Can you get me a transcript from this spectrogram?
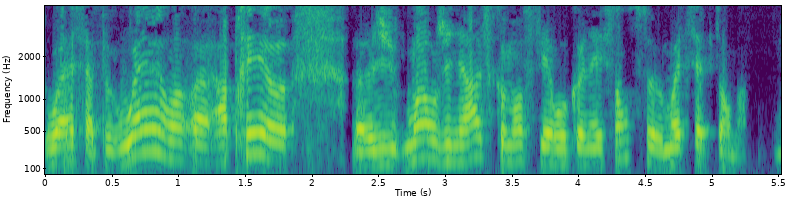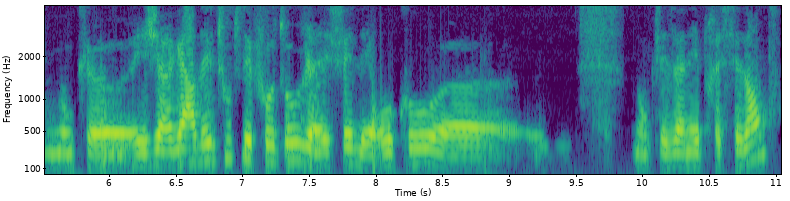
ouais, ça peut. Ouais, après, je- moi en général, je commence les reconnaissances au mois de septembre. Donc, et j'ai regardé toutes les photos que j'avais fait des recos, donc les années précédentes.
